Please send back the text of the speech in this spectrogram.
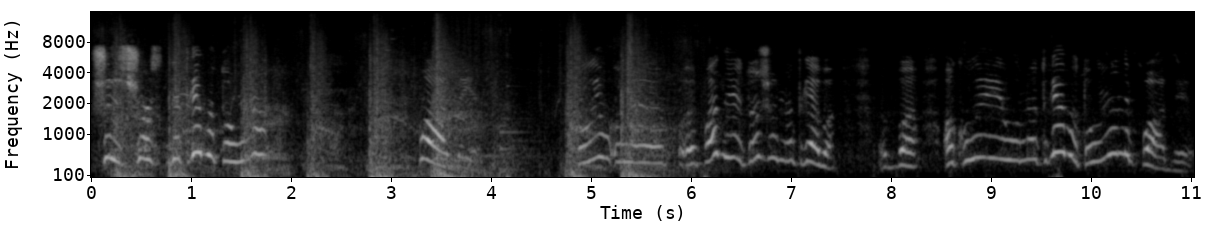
щось, щось не треба, то воно падає. Коли е, п- падає, то що не треба. А коли воно треба, то воно не падає.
